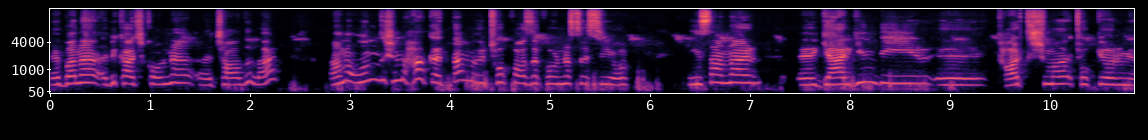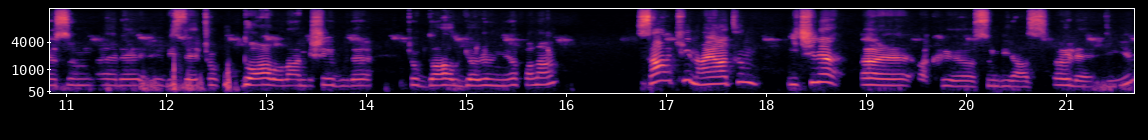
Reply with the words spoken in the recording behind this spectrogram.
E, bana birkaç korna e, çaldılar. Ama onun dışında hakikaten böyle çok fazla korna sesi yok. İnsanlar e, gergin değil, e, tartışma çok görmüyorsun. Öyle bizde çok doğal olan bir şey burada çok doğal görünmüyor falan. Sakin, hayatın içine e, akıyorsun biraz, öyle diyeyim.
